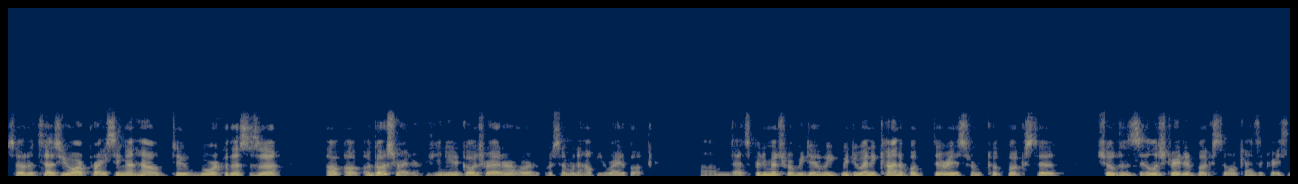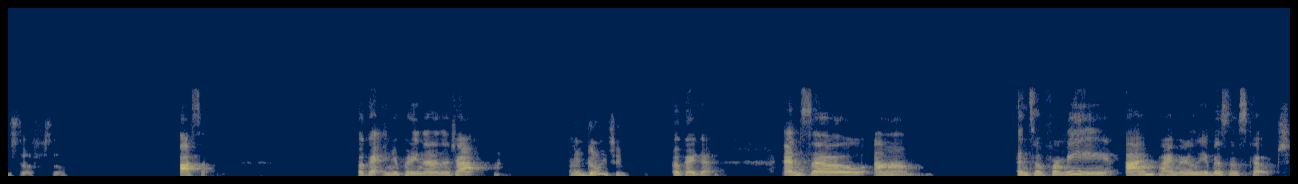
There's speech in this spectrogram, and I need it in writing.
So it tells you our pricing on how to work with us as a a, a ghostwriter. If you need a ghostwriter or, or someone to help you write a book, um, that's pretty much what we do. We we do any kind of book there is, from cookbooks to children's illustrated books to all kinds of crazy stuff. So Awesome. Okay. And you're putting that in the chat? I'm going to. Okay, good. And so, um, and so for me, I'm primarily a business coach.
